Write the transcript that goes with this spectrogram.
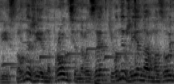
звісно. Вони ж є на промці, на розетки, вони вже є на Амазоні.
